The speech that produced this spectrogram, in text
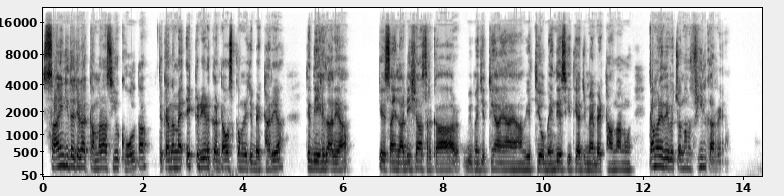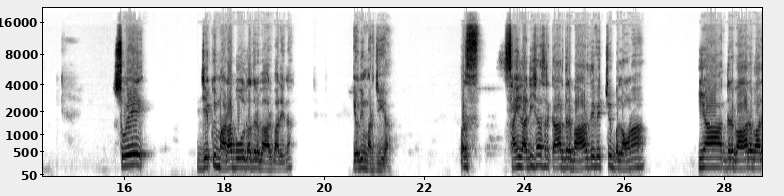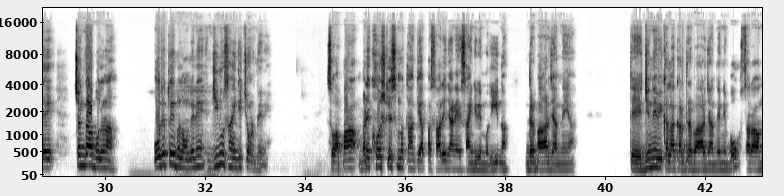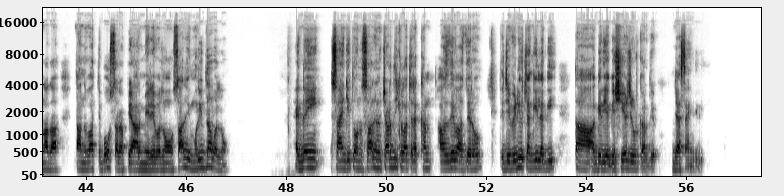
ਸਾਈਂ ਜੀ ਦਾ ਜਿਹੜਾ ਕਮਰਾ ਸੀ ਉਹ ਖੋਲਤਾ ਤੇ ਕਹਿੰਦਾ ਮੈਂ 1.5 ਘੰਟਾ ਉਸ ਕਮਰੇ 'ਚ ਬੈਠਾ ਰਿਹਾ ਤੇ ਦੇਖਦਾ ਰਿਹਾ ਕਿ ਸਾਈਂ ਲਾਡੀ ਸ਼ਾਹ ਸਰਕਾਰ ਵੀ ਮੈਂ ਜਿੱਥੇ ਆਇਆ ਆ ਵੀ ਇੱਥੇ ਉਹ ਬਹਿੰਦੇ ਸੀ ਤੇ ਅੱਜ ਮੈਂ ਬੈਠਾ ਉਹਨਾਂ ਨੂੰ ਕਮਰੇ ਦੇ ਵਿੱਚ ਉਹਨਾਂ ਨੂੰ ਫੀਲ ਕਰ ਰਿਹਾ। ਸੋ ਇਹ ਜੇ ਕੋਈ ਮਾੜਾ ਬੋਲਦਾ ਦਰਬਾਰ ਬਾਰੇ ਨਾ, ਇਹ ਉਹਦੀ ਮਰਜ਼ੀ ਆ। ਪਰ ਸਾਈਂ ਲਾਡੀ ਸ਼ਾਹ ਸਰਕਾਰ ਦਰਬਾਰ ਦੇ ਵਿੱਚ ਬੁਲਾਉਣਾ ਜਾਂ ਦਰਬਾਰ ਬਾਰੇ ਚੰਗਾ ਬੋਲਣਾ, ਉਹਦੇ ਤੋਂ ਹੀ ਬੁਲਾਉਂਦੇ ਨੇ, ਜਿਹਨੂੰ ਸਾਈਂ ਜੀ ਚੁਣਦੇ ਨੇ। ਸੋ ਆਪਾਂ ਬੜੇ ਖੁਸ਼ਕਿਸਮਤ ਹਾਂ ਕਿ ਆਪਾਂ ਸਾਰੇ ਜਾਣੇ ਸਾਈਂ ਜੀ ਦੇ ਮੁਰੀਦ ਆ ਦਰਬਾਰ ਜਾਂਦੇ ਆ ਤੇ ਜਿੰਨੇ ਵੀ ਕਲਾਕਾਰ ਦਰਬਾਰ ਜਾਂਦੇ ਨੇ, ਬਹੁਤ ਸਾਰਾ ਉਹਨਾਂ ਦਾ ਧੰਨਵਾਦ ਤੇ ਬਹੁਤ ਸਾਰਾ ਪਿਆਰ ਮੇਰੇ ਵੱਲੋਂ, ਸਾਰੇ ਮੁਰੀਦਾਂ ਵੱਲੋਂ। ਏਦਾਂ ਹੀ ਸਾਈਂ ਜੀ ਤੁਹਾਨੂੰ ਸਾਰਿਆਂ ਨੂੰ ਚੜ੍ਹਦੀ ਕਲਾ 'ਚ ਰੱਖਣ ਹੱਸਦੇ ਵਸਦੇ ਰਹੋ। ਤੇ ਜੇ ਵੀਡੀਓ ਚੰਗੀ ਲੱਗੀ ਤਾਂ ਅੱਗੇ ਦੀ ਅੱਗੇ ਸ਼ੇਅਰ ਜ਼ਰੂਰ ਕਰ ਦਿਓ। ਜੈ ਸਾਈਂ ਜੀ ਦੀ।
